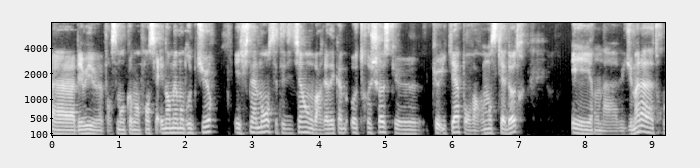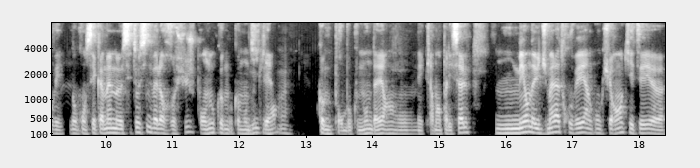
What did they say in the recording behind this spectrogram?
Euh, mais oui, forcément, comme en France, il y a énormément de ruptures. Et finalement, on s'était dit, tiens, on va regarder comme autre chose que, que Ikea pour voir vraiment ce qu'il y a d'autre et on a eu du mal à la trouver. Donc on sait quand même, c'est aussi une valeur refuge pour nous, comme, comme on dit, comme pour beaucoup de monde d'ailleurs, hein, on n'est clairement pas les seuls. Mais on a eu du mal à trouver un concurrent qui était euh,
